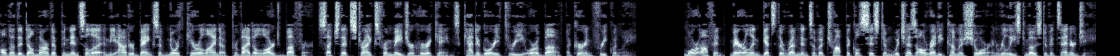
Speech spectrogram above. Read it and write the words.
although the Delmarva Peninsula and the outer banks of North Carolina provide a large buffer, such that strikes from major hurricanes category 3 or above occur infrequently. More often, Maryland gets the remnants of a tropical system which has already come ashore and released most of its energy.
